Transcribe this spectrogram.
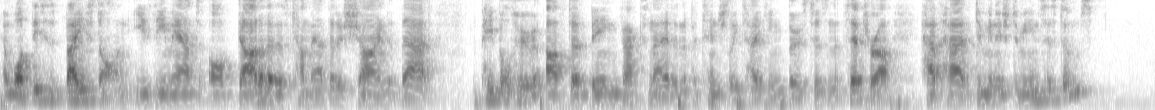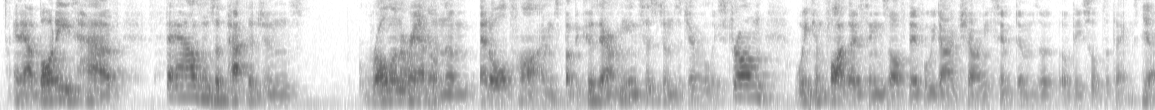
And what this is based on is the amount of data that has come out that has shown that people who, after being vaccinated and potentially taking boosters and etc., have had diminished immune systems. And our bodies have thousands of pathogens rolling around Sure. in them at all times, but because our immune systems are generally strong, we can fight those things off, therefore, we don't show any symptoms of, of these sorts of things. Yeah.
